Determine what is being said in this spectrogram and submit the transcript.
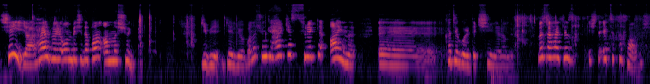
şey ya her böyle 15'i de falan anlaşıyor gibi geliyor bana. Çünkü herkes sürekli aynı eee, kategorideki şeyler alıyor. Mesela herkes işte eti puf almış.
